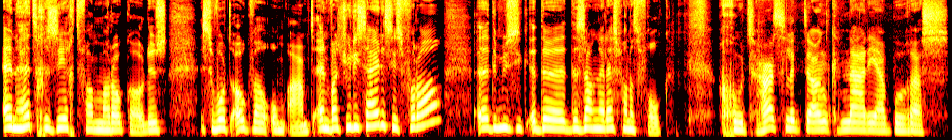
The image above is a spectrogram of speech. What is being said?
en het gezicht van Marokko. Dus ze wordt ook wel omarmd. En wat jullie zeiden, ze is vooral de, muziek, de, de zangeres van het volk. Goed, hartelijk dank Nadia Bourras.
